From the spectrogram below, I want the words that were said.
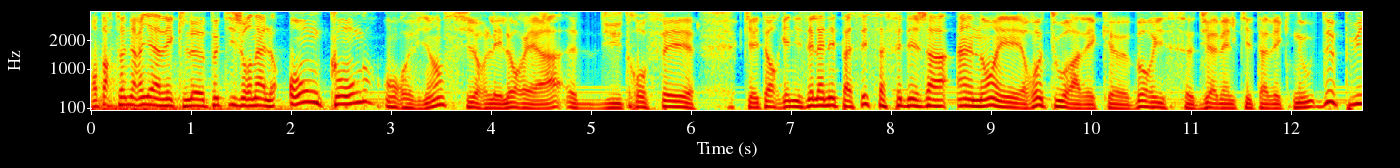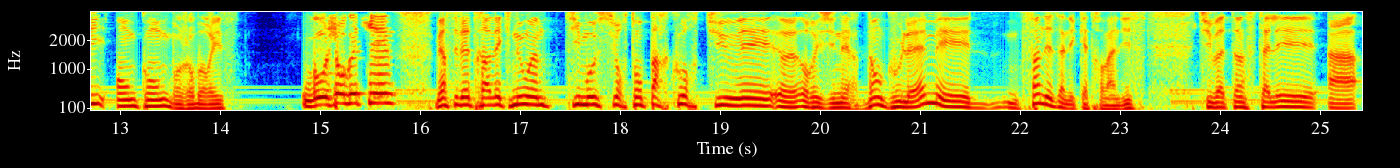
En partenariat avec le petit journal Hong Kong, on revient sur les lauréats du trophée qui a été organisé l'année passée. Ça fait déjà un an et retour avec euh, Boris Duhamel qui est avec nous depuis Hong Kong. Bonjour Boris. Bonjour Gauthier. Merci d'être avec nous. Un petit mot sur ton parcours. Tu es euh, originaire d'Angoulême et fin des années 90, tu vas t'installer à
